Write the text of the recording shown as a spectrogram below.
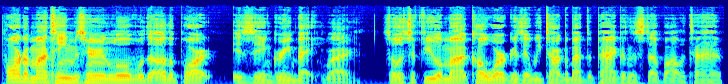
part of my team is here in Louisville. The other part is in Green Bay. Right. So it's a few of my coworkers that we talk about the Packers and stuff all the time.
